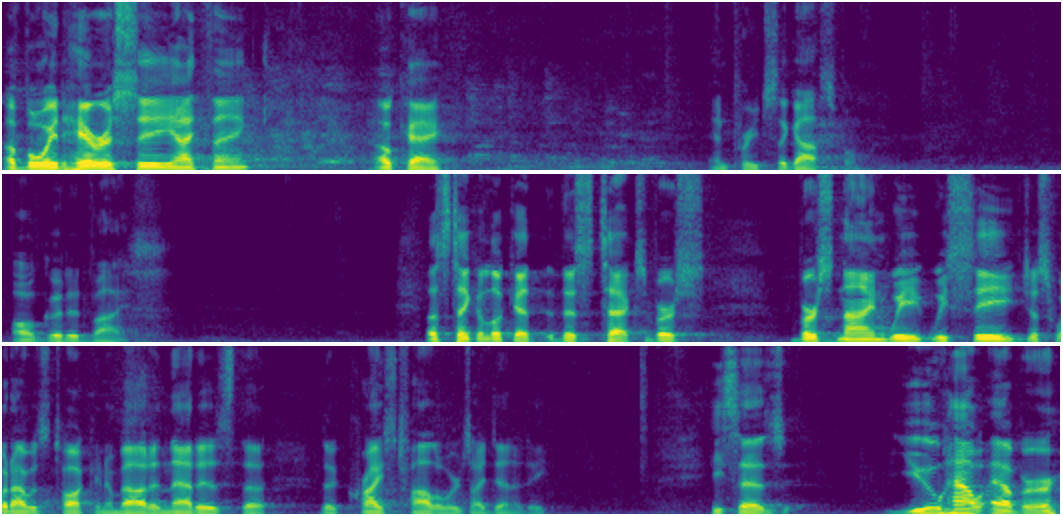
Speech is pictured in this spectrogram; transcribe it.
avoid heresy, I think. Okay. And preach the gospel. All good advice. Let's take a look at this text. Verse, verse 9, we, we see just what I was talking about, and that is the, the Christ follower's identity. He says, You, however,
